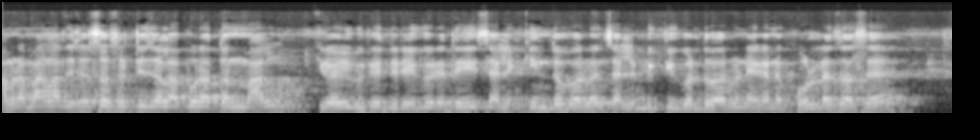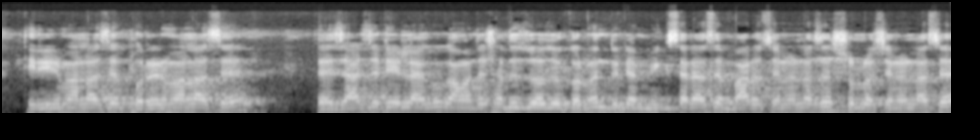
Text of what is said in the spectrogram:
আমরা বাংলাদেশের চৌষট্টি জেলা পুরাতন মাল ক্রয় বিক্রয় দূরে করে দিই, চাইলে কিনতে পারবেন, চাইলে বিক্রি করতে পারবেন। এখানে ফোল্ডার্স আছে, থ্রির মাল আছে, ফোরের মাল আছে। যার যেটি লাগুক, আমাদের সাথে যোগাযোগ করবেন। দুইটা মিক্সার আছে, বারো চ্যানেল আছে, ষোলো চ্যানেল আছে।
